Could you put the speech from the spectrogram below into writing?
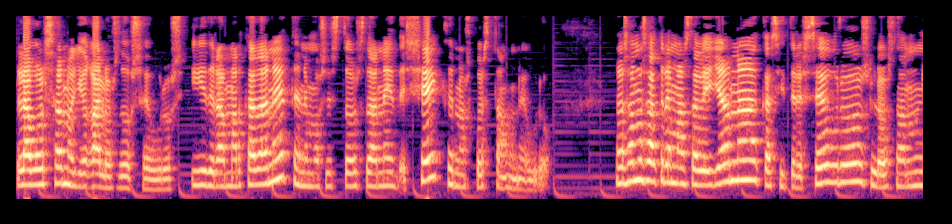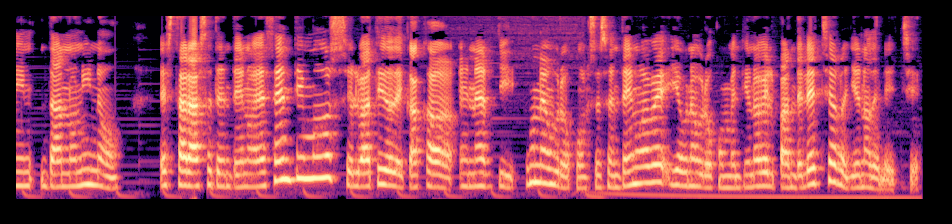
la bolsa no llega a los 2 euros. Y de la marca Danet tenemos estos Danet Shake que nos cuestan 1 euro. Nos vamos a cremas de avellana, casi 3 euros. Los Danonino estará a 79 céntimos. El batido de cacao Energy 1 euro con 69 y a 1 euro con 29 el pan de leche relleno de leche.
